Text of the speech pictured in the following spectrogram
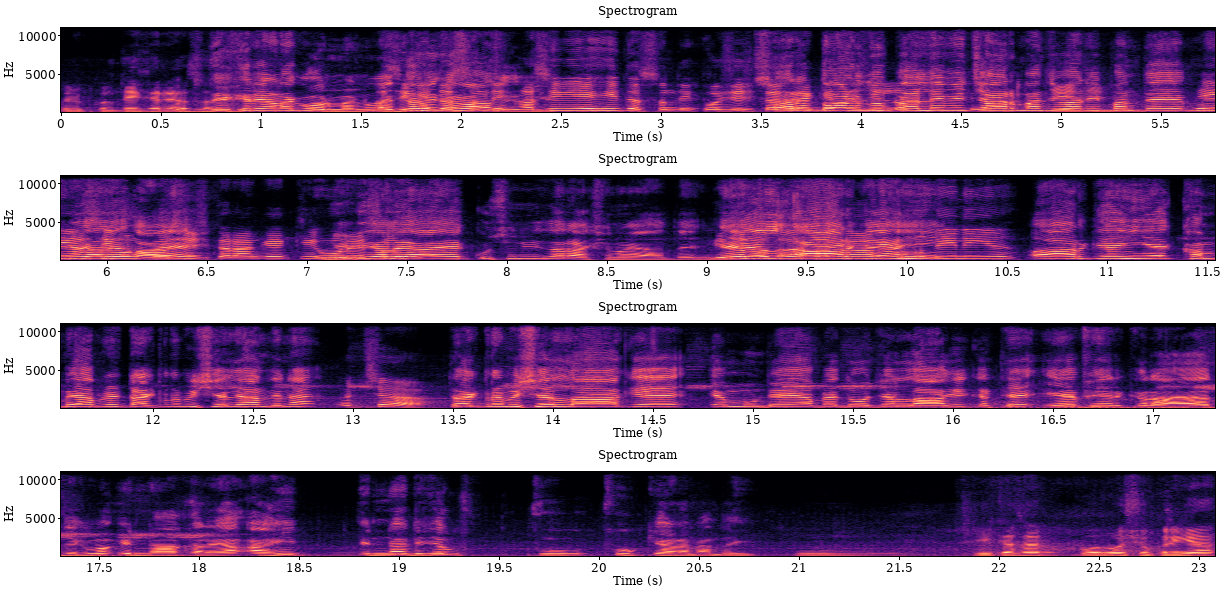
ਬਿਲਕੁਲ ਦਿਖ ਰਿਹਾ ਸਰ। ਦਿਖ ਰਿਹਾ ਨਾ ਗਵਰਨਮੈਂਟ ਨੂੰ ਅਸੀਂ ਇਦਾਂ ਵੀ ਵੀ ਕਰਵਾ ਦੱਸਣ ਦੀ ਸਕਦੀ। ਅਸੀਂ ਵੀ ਇਹੀ ਦੱਸਣ ਦੀ ਕੋਸ਼ਿਸ਼ ਕਰ ਰਹੇ ਸਰ ਤੁਹਾਡੇ ਤੋਂ ਪਹਿਲੇ ਵੀ ਲੋਕੀ- 4-5 ਜੀ, ਵਾਰੀ। ਬੰਦੇ ਨਹੀਂ ਮੀਡੀਆ ਅਸੀਂ ਵਾਲੇ ਹੁਣ ਆਏ। ਕੋਸ਼ਿਸ਼ ਕਰਾਂਗੇ ਕਿ ਹੁਣ ਮੀਡੀਆ ਵਾਲੇ ਆਏ ਕੁਝ ਨਹੀਂ ਸਰ ਐਕਸ਼ਨ ਹੋਇਆ ਤੇ। ਇਹ ਹਾਰ ਕੇ ਅਸੀਂ ਨਹੀਂ ਹੈ। ਹਾਰ ਕੇ ਅਸੀਂ ਇਹ ਖੰਭੇ ਆਪਣੇ ਟਰੈਕਟਰ ਪਿੱਛੇ ਲਿਆਂਦੇ ਨਾ। ਅੱਛਾ। ਟਰੈਕਟਰ ਪਿੱਛੇ ਲਾ ਕੇ ਇਹ ਮੁੰਡੇ ਆਪਣੇ ਦੋ ਜਣ ਲਾ ਕੇ ਇਕੱਠੇ ਇਹ ਫੇਰ ਕਰਾਇਆ ਦੇਖ ਲਓ ਇੰਨਾ ਕਰਿਆ ਅਸੀਂ ਇੰਨਾ ਡੀਜ਼ਲ ਫੂ- ਫੂਕ ਕੇ ਆਣਾ ਪੈਂਦਾ ਸੀ। ਠੀਕ ਹੈ ਸਰ ਬਹੁਤ ਬਹੁਤ ਸ਼ੁਕਰੀਆ।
